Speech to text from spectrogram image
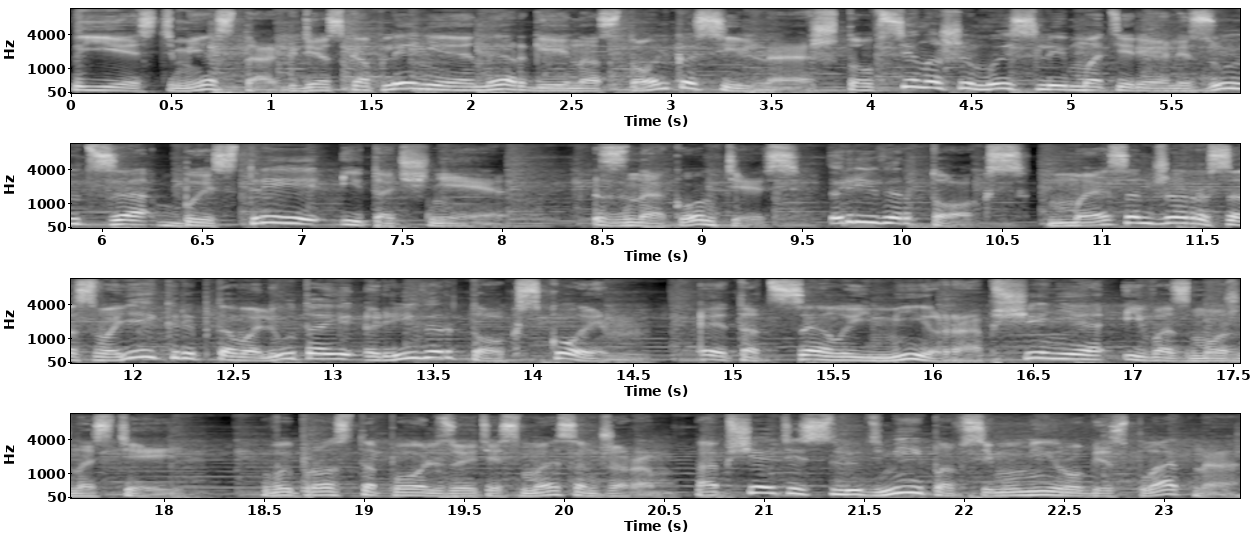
есть место, где скопление энергии настолько сильное, что все наши мысли материализуются быстрее и точнее. Знакомьтесь, RiverTox – мессенджер со своей криптовалютой RiverTox Coin. Это целый мир общения и возможностей. Вы просто пользуетесь мессенджером, общаетесь с людьми по всему миру бесплатно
